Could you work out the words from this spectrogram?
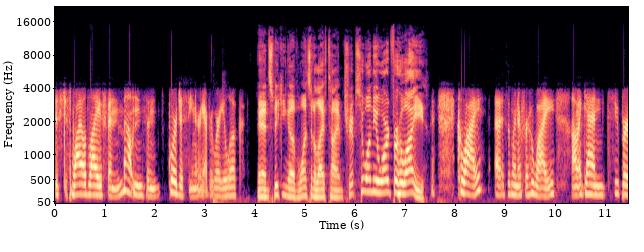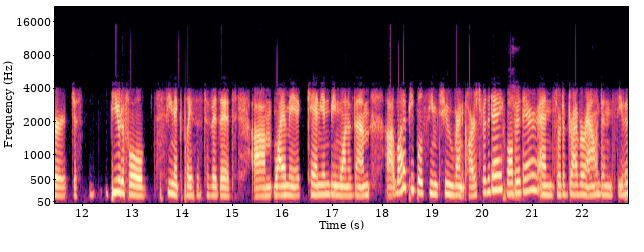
It's just wildlife and mountains and gorgeous scenery everywhere you look. And speaking of once in a lifetime trips, who won the award for Hawaii? Kauai uh, is the winner for Hawaii. Um, again, super just beautiful scenic places to visit. Um, Waimea Canyon being one of them. Uh, a lot of people seem to rent cars for the day while they're there and sort of drive around and see the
